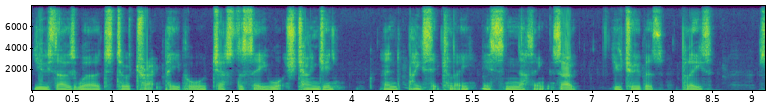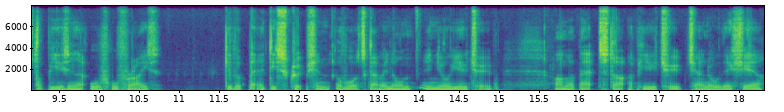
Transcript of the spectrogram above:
use those words to attract people just to see what's changing. And basically, it's nothing. So, YouTubers, please stop using that awful phrase. Give a better description of what's going on in your YouTube. I'm about to start up a YouTube channel this year,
